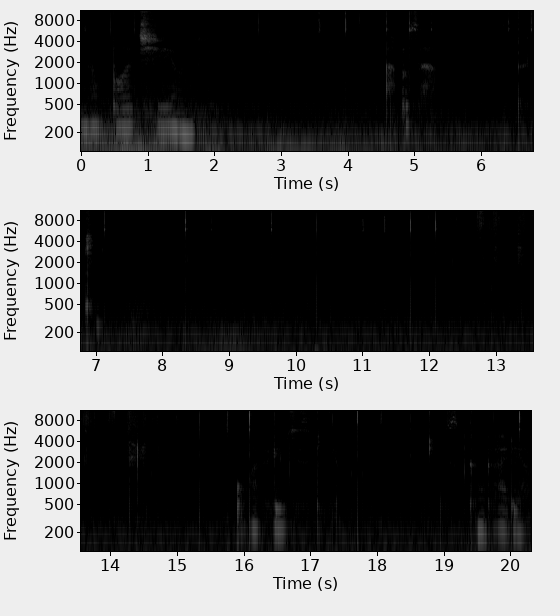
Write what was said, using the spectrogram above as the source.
Não pode abusar. Porque uma vez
